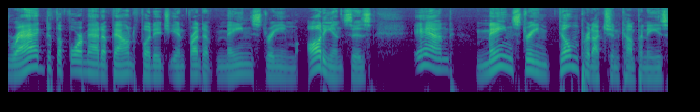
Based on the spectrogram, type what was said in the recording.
dragged the format of found footage in front of mainstream audiences, and mainstream film production companies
